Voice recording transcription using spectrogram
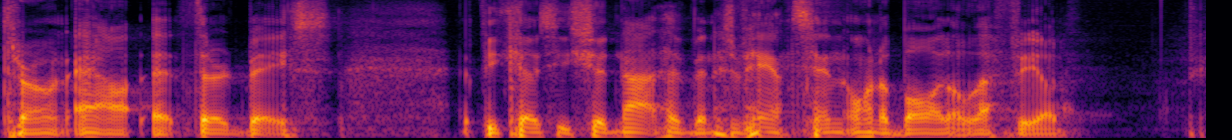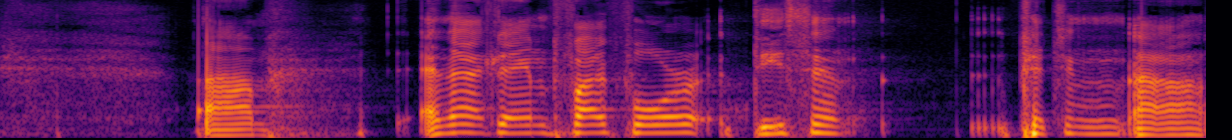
thrown out at third base because he should not have been advancing on a ball to left field. Um, And that game, 5 4, decent pitching uh,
